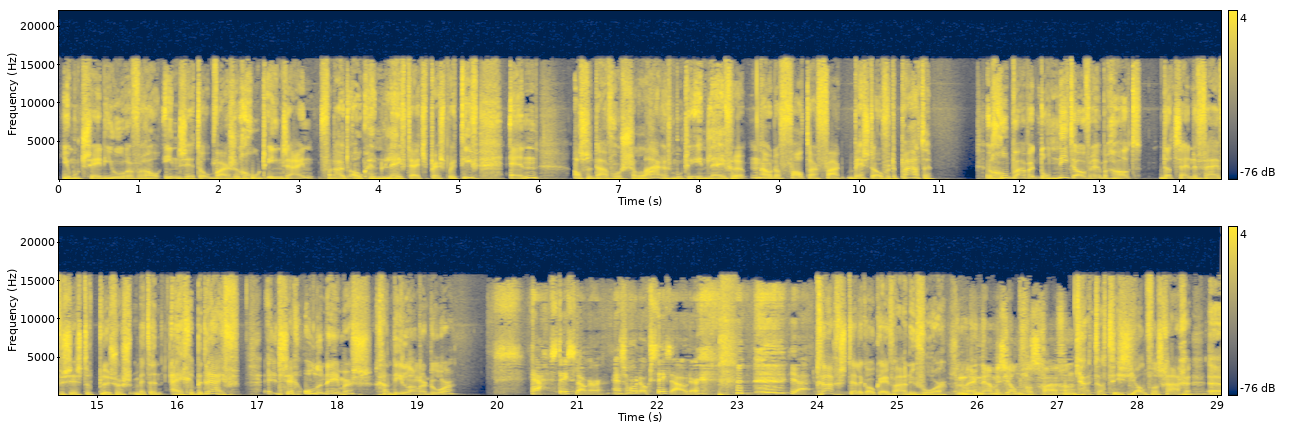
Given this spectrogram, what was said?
Je moet senioren vooral inzetten op waar ze goed in zijn, vanuit ook hun leeftijdsperspectief. En als ze daarvoor salaris moeten inleveren, nou dan valt daar vaak best over te praten. Een groep waar we het nog niet over hebben gehad. Dat zijn de 65-plussers met een eigen bedrijf. Eh, Zeg, ondernemers, gaan die langer door? Ja, steeds langer. En ze worden ook steeds ouder. ja. Graag stel ik ook even aan u voor. Mijn naam is Jan van Schagen. Ja, dat is Jan van Schagen. Eh,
